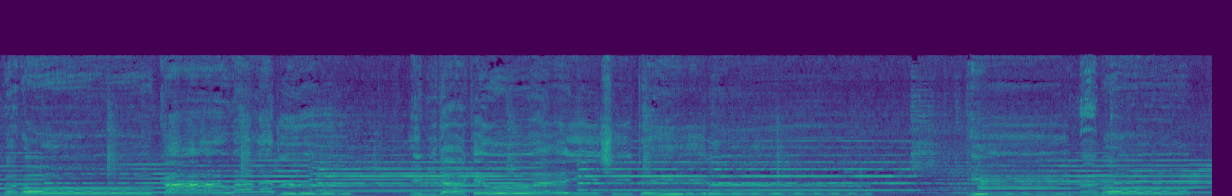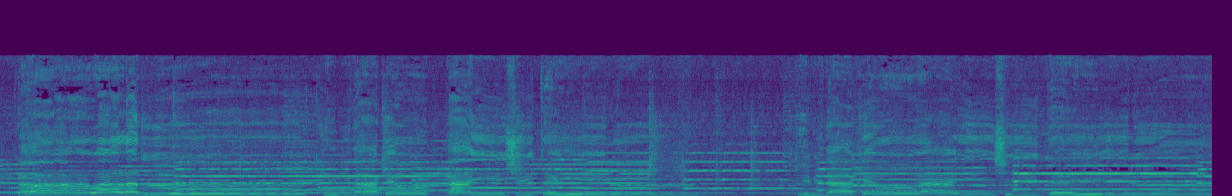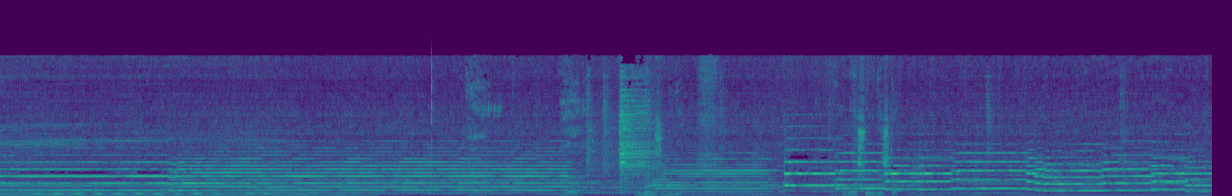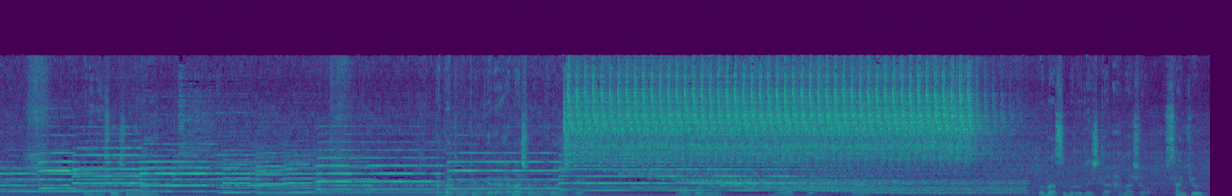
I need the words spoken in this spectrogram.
今も変わらず君だけを愛している。今も変わらず君だけを愛している。君だけを愛している。ロマンスブルー浜翔でした。俺も青春やな。二十歳の時から浜松に恋してもう50も終わってね。ロマンスブルーでした。浜松サンキュー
